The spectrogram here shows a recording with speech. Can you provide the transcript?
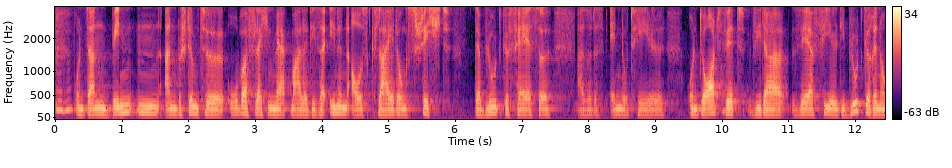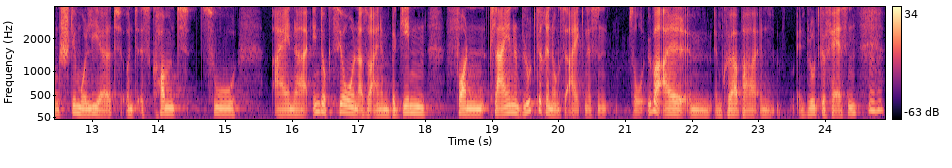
mhm. und dann binden an bestimmte Oberflächenmerkmale dieser Innenauskleidungsschicht der Blutgefäße, also das Endothel. Und dort wird wieder sehr viel die Blutgerinnung stimuliert und es kommt zu einer Induktion, also einem Beginn von kleinen Blutgerinnungsereignissen, so überall im, im Körper, in, in Blutgefäßen, mhm.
